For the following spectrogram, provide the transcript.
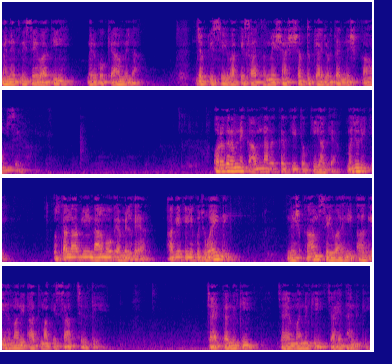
मैंने इतनी सेवा की, मेरे को क्या मिला? जबकि सेवा के साथ हमेशा शब्द क्या जुड़ता है? निष्काम सेवा। और अगर हमने कामना रख कर की तो किया क्या? मजूरी की। उसका लाभ यही नाम हो गया, मिल गया। आगे के लिए कुछ हुआ ही नहीं। निष्काम सेवा ही आगे हमारी आत्मा के साथ चलती है। चाहे तन की, चाहे मन की, चाहे धन की।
